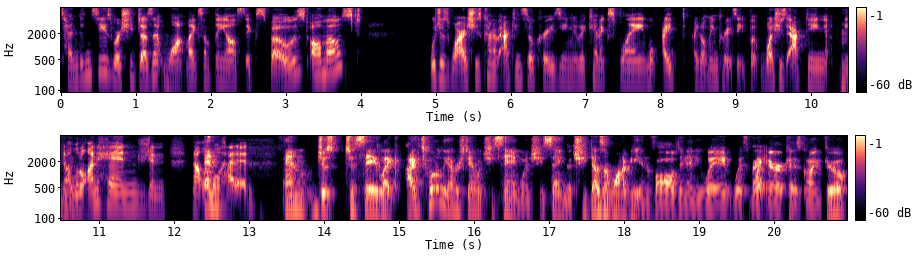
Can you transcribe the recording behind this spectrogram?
tendencies where she doesn't want like something else exposed almost, which is why she's kind of acting so crazy. Maybe I can't explain. Well, I I don't mean crazy, but why she's acting, you mm-hmm. know, a mm-hmm. little unhinged and not level headed and just to say like i totally understand what she's saying when she's saying that she doesn't want to be involved in any way with what right. erika is going through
